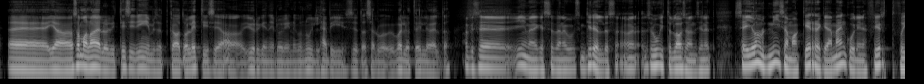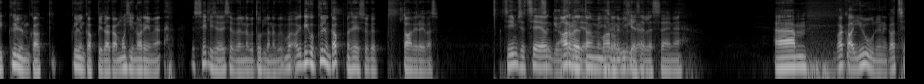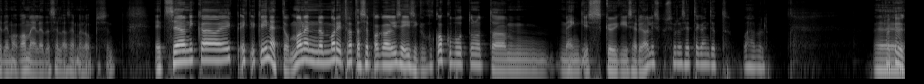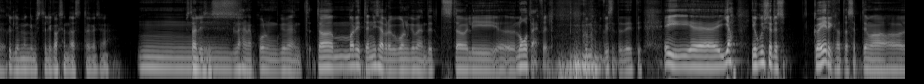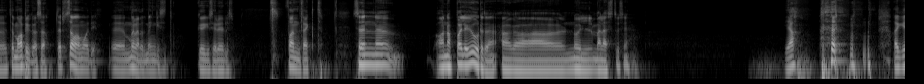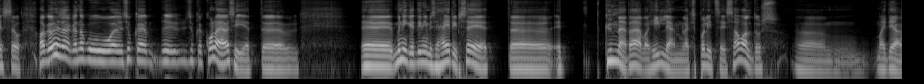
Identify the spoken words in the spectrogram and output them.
äh, ja samal ajal olid teised inimesed ka tualetis ja Jürgenil oli nagu null häbi seda seal valjult välja öelda. aga see inimene, kes seda nagu siin kirjeldas, see huvitav lause on siin, et see ei olnud niisama kerge ja mänguline flirt või külmkapp, külmkapi taga musi norimine. kas sellise asja peal nagu tulla nagu, kui külmkapp ma sees, Taavi Rõivas. See ilmselt see ongi. arvad, et on mingisugune vihje? sellesse, onju? Väga jõuline katse temaga ameleda selle asemel hoopis. et see on ikka, ikka, inetu, ma olen Marit Ratassepaga ise isiklikult kokku puutunud, ta mängis köögiseriaalis kusjuures ettekandjat vahepeal. köök oli mingi, mis ta oli kakskümmend aastat tagasi või? Mm, Mis ta oli siis? Läheneb kolmkümmend, ta, Marit on ise praegu kolmkümmend, et siis ta oli äh, loode veel, kui, kui seda tehti. ei äh, jah, ja kusjuures ka Erik Ratassepp, tema, tema abikaasa, täpselt samamoodi, mõlemad mängisid köögiseriaalis. Fun fact. see on, annab palju juurde, aga null mälestusi. jah I guess so, aga ühesõnaga nagu äh, sihuke, sihuke kole asi, et äh, äh, mõningaid inimesi häirib see, et, et kümme päeva hiljem läks politseisse avaldus. ma ei tea,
